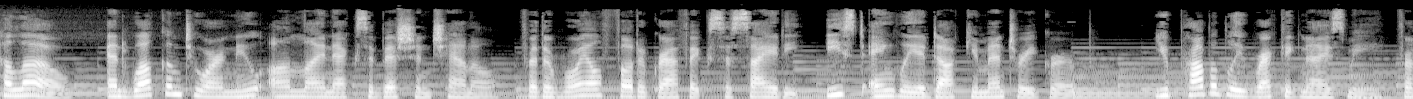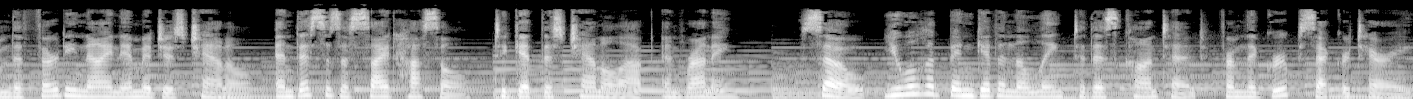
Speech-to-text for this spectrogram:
Hello, and welcome to our new online exhibition channel for the Royal Photographic Society East Anglia Documentary Group. You probably recognize me from the 39 Images channel, and this is a side hustle to get this channel up and running. So, you will have been given the link to this content from the group secretary,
